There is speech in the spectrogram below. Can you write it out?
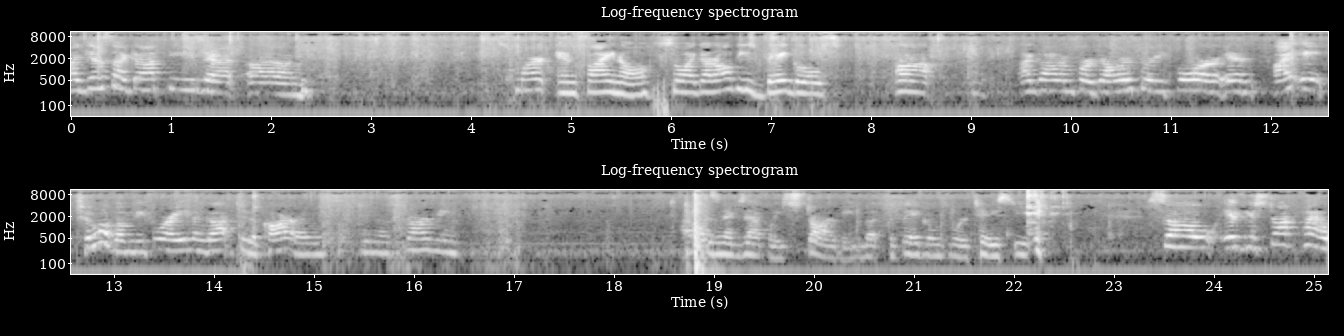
I guess I got these at um, Smart and Final. So I got all these bagels. Uh, I got them for $1.34 and I ate two of them before I even got to the car. I was, you know, starving. I wasn't exactly starving, but the bagels were tasty. So if you stockpile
